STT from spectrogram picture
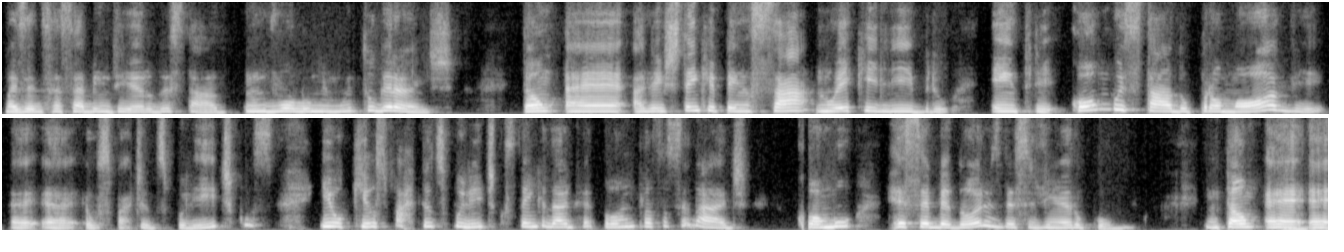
mas eles recebem dinheiro do Estado, um volume muito grande. Então, é, a gente tem que pensar no equilíbrio entre como o Estado promove é, é, os partidos políticos e o que os partidos políticos têm que dar de retorno para a sociedade, como recebedores desse dinheiro público. Então, é,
